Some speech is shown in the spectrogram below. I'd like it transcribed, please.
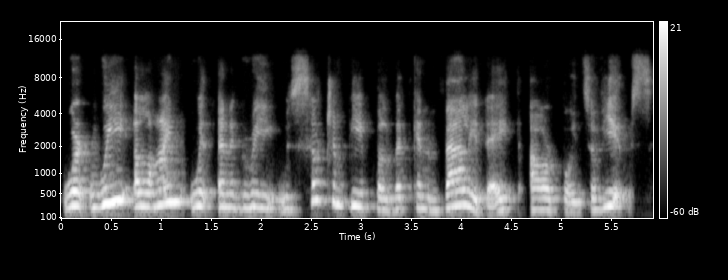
where we align with and agree with certain people that can validate our points of views.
